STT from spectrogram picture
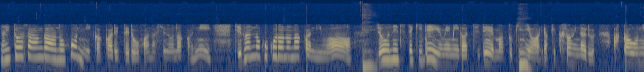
内藤さんがあの本に書かれてるお話の中に自分の心の中には情熱的で夢見がちで、まあ、時にはやけくそになる赤鬼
